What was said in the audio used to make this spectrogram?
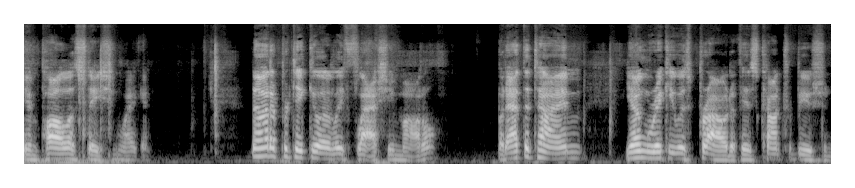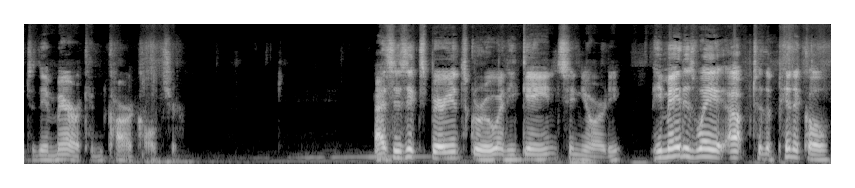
Impala station wagon. Not a particularly flashy model, but at the time, young Ricky was proud of his contribution to the American car culture. As his experience grew and he gained seniority, he made his way up to the pinnacle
